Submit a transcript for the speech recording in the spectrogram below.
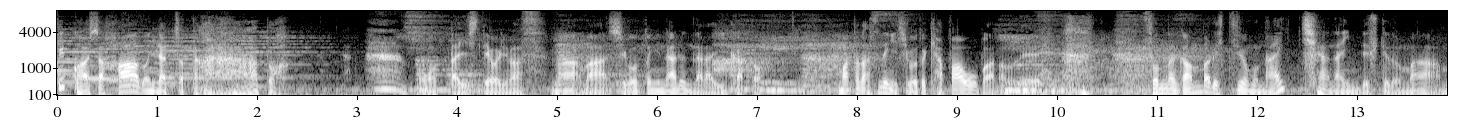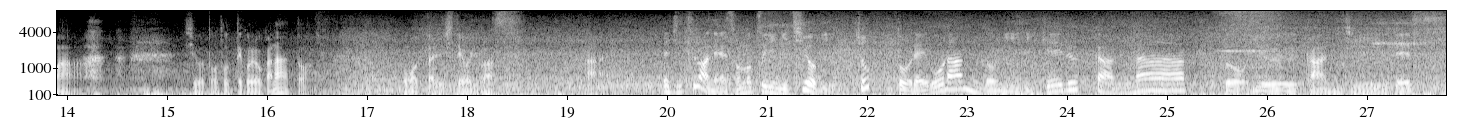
結構明日ハードになっちゃったかなと思ったりしております。まあまあ仕事になるんならいいかと。まあただすでに仕事キャパオーバーなので、そんな頑張る必要もないっちゃないんですけど、まあまあ、仕事を取ってこようかなと思ったりしております。はい。で、実はね、その次日曜日、ちょっとレゴランドに行けるかなという感じです。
